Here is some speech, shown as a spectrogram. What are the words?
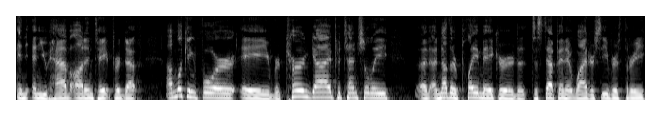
and, and you have Auden Tate for depth. I'm looking for a return guy, potentially a, another playmaker to, to step in at wide receiver three.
